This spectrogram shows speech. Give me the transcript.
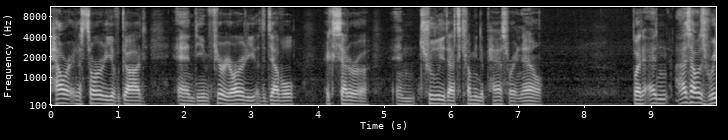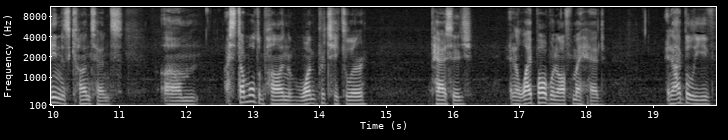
power and authority of God and the inferiority of the devil, etc. And truly, that's coming to pass right now. But and as I was reading this content, um, I stumbled upon one particular passage, and a light bulb went off in my head. And I believe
